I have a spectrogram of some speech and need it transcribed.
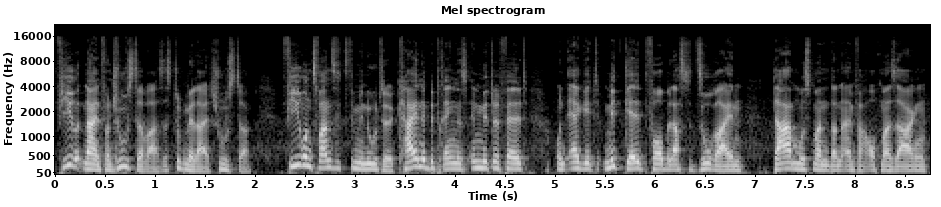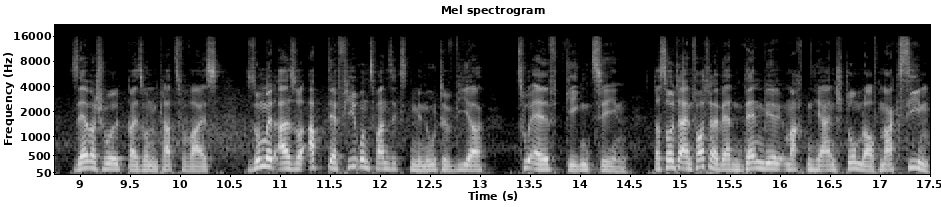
Vier, nein, von Schuster war es. Es tut mir leid, Schuster. 24. Minute, keine Bedrängnis im Mittelfeld und er geht mit Gelb vorbelastet so rein. Da muss man dann einfach auch mal sagen, selber schuld bei so einem Platzverweis. Somit also ab der 24. Minute wir zu 11 gegen 10. Das sollte ein Vorteil werden, denn wir machten hier einen Sturmlauf. Maxim,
